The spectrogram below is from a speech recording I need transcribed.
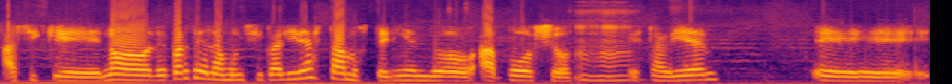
Así que no, de parte de la municipalidad estamos teniendo apoyo, está bien. Eh,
